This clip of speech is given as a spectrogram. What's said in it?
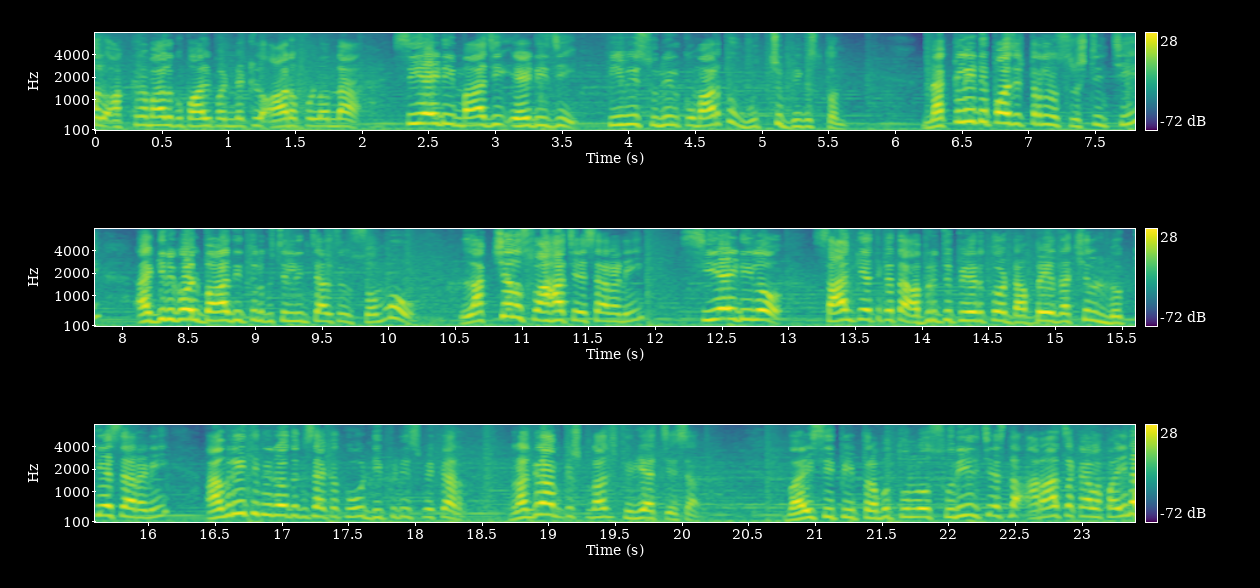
పలు అక్రమాలకు పాల్పడినట్లు ఆరోపణలున్న సిఐడి మాజీ ఏడీజీ పివి సునీల్ కుమార్కు ఉచ్చు బిగుస్తుంది. నకిలీ డిపాజిటర్లను సృష్టించి అగ్రిగోల్డ్ బాధితులకు చెల్లించాల్సిన సొమ్ము లక్షలు స్వాహా చేశారని సిఐడిలో సాంకేతికత అభివృద్ధి పేరుతో డెబ్బై లక్షలు నొక్కేశారని అవినీతి నిరోధక శాఖకు డిప్యూటీ స్పీకర్ రఘురామకృష్ణరాజు ఫిర్యాదు చేశారు. వైసీపీ ప్రభుత్వంలో సునీల్ చేసిన అరాచకాలపైన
